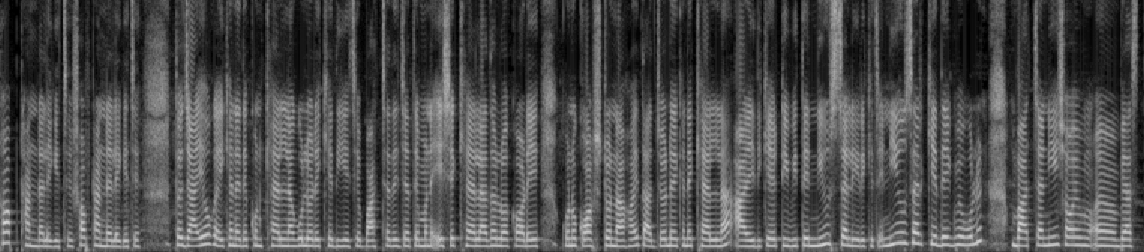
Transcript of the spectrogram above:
সব ঠান্ডা লেগেছে, সব ঠান্ডা লেগেছে। তো যাই হোক, এইখানে দেখুন খেলনাগুলো রেখে দিয়েছে বাচ্চাদের যাতে মানে এসে খেলাধুলা করে, কোনো কষ্ট না হয়, তার জন্য এখানে খেলনা আর এদিকে টিভিতে নিউজ চালিয়ে রেখেছে। নিউজ আর কে দেখবে বলুন? বাচ্চা নিয়েই সবাই ব্যস্ত।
